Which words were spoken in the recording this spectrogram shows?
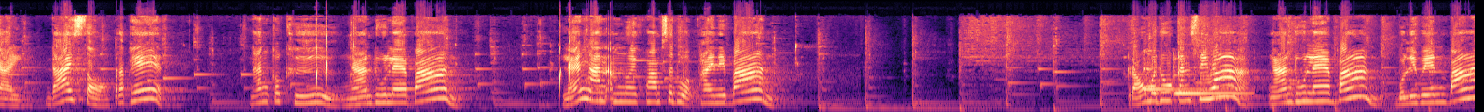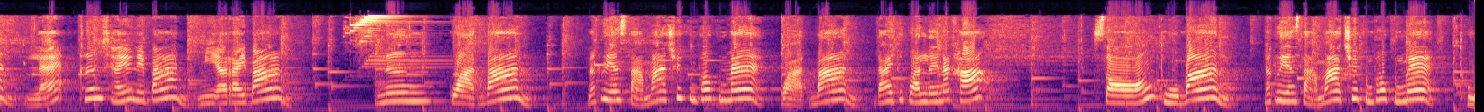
หญ่ ๆ ได้ 2 ประเภท นั่นก็คือ งานดูแลบ้าน และงานอำนวยความสะดวกภายในบ้าน เรามาดูกันสิว่า งานดูแลบ้าน บริเวณบ้าน และเครื่องใช้ในบ้านมีอะไรบ้าง 1. กวาดบ้าน นักเรียนสามารถช่วยคุณพ่อคุณแม่ กวาดบ้านได้ทุกวันเลยนะคะ 2. ถูบ้าน นักเรียนสามารถช่วยคุณพ่อคุณแม่ ถู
